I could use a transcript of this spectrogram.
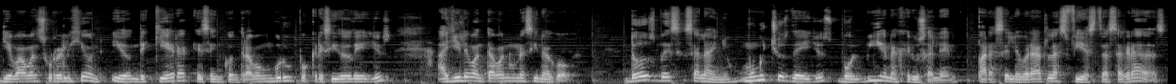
llevaban su religión, y donde quiera que se encontraba un grupo crecido de ellos, allí levantaban una sinagoga. Dos veces al año, muchos de ellos volvían a Jerusalén para celebrar las fiestas sagradas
